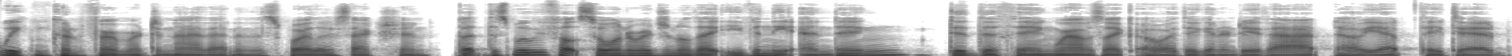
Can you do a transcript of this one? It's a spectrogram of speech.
We can confirm or deny that in the spoiler section. But this movie felt so unoriginal that even the ending did the thing where I was like, oh, are they going to do that? Oh, yep, they did.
